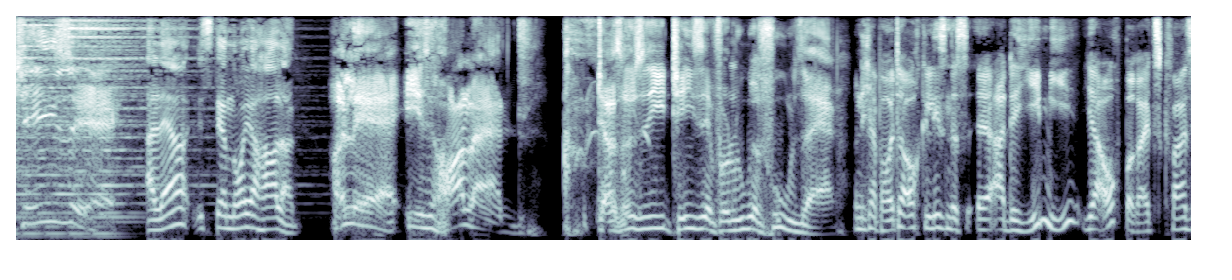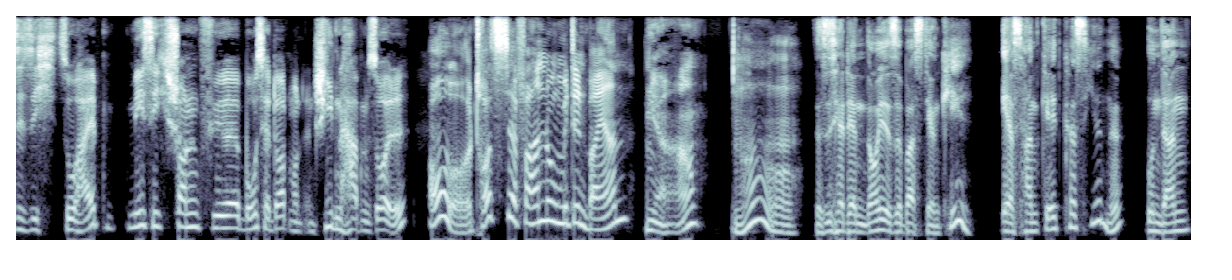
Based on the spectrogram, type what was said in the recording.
These. Aller ist der neue Haaland. Halle ist Holland. Das ist die These von Lukas Fuglsang. Und ich habe heute auch gelesen, dass äh, Adeyemi ja auch bereits quasi sich so halbmäßig schon für Borussia Dortmund entschieden haben soll. Oh, trotz der Verhandlungen mit den Bayern? Ja. Oh. Das ist ja der neue Sebastian Kehl. Erst Handgeld kassieren, ne? Und dann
